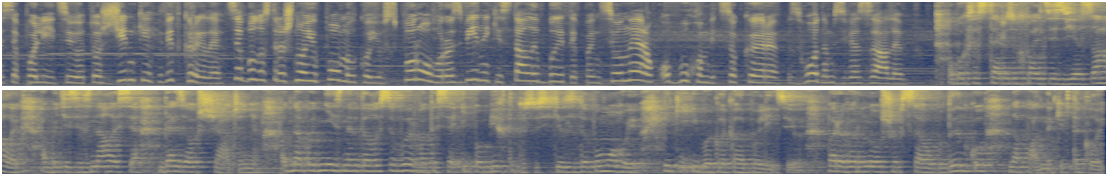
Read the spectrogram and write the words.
представилися поліцією. Тож жінки відкрили. Це було страшною помилкою. З порогу розбійники стали бити пенсіонерок обухом від сокири. Згодом зв'язали. Обох сестер зухвальці зв'язали, аби ті зізналися, де заощадження. Однак одній з них вдалося вирватися і побігти до сусідів за допомогою, які і викликали поліцію. Перевернувши все у будинку, нападники втекли.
